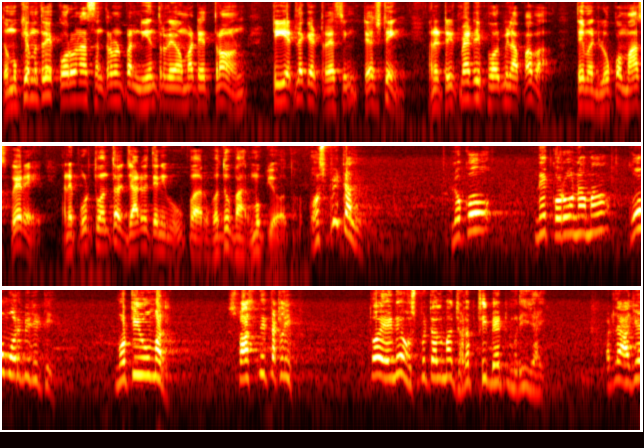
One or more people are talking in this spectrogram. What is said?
તો મુખ્યમંત્રીએ કોરોના સંક્રમણ પર નિયંત્રણ લેવા માટે ત્રણ ટી એટલે કે ટ્રેસિંગ, ટેસ્ટિંગ અને ટ્રીટમેન્ટની ફોર્મ્યુલા અપાવવા તેમજ લોકો માસ્ક પહેરે અને પૂરતું અંતર જાળવે તેની ઉપર વધુ ભાર મૂક્યો હતો. હોસ્પિટલ લોકોને કોરોનામાં કોમોર્બિડિટી, મોટી ઉંમર, શ્વાસની તકલીફ, તો એને હોસ્પિટલમાં ઝડપથી બેડ મળી જાય. એટલે આજે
